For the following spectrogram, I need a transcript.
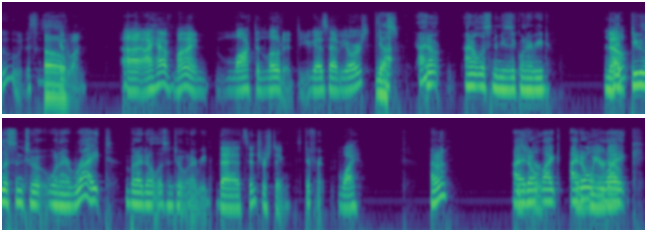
Ooh, this is a Oh. good one. Uh, I have mine locked and loaded. Do you guys have yours? Yes. I don't. I don't listen to music when I read. No. I do listen to it when I write, but I don't listen to it when I read. That's interesting. It's different. Why? I don't know. I don't like. I don't weirdo? like.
